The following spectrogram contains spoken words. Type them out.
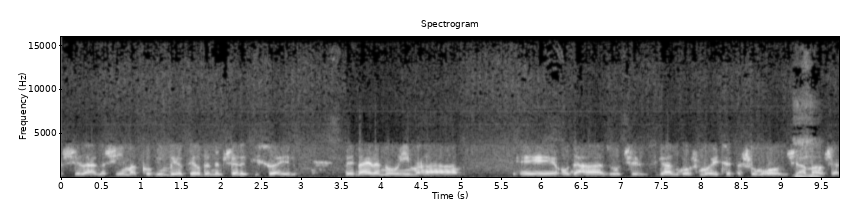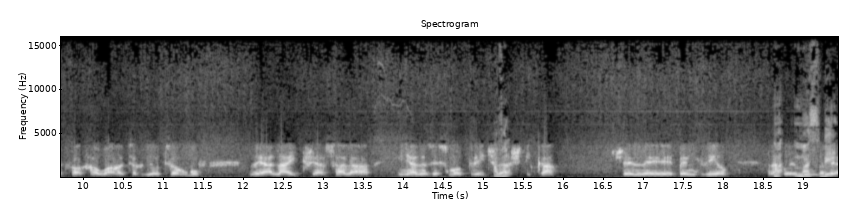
של האנשים הקרובים ביותר בממשלת ישראל. ודי לנו עם ההודעה הזאת של סגן ראש מועצת השומרון, שאמר שהכפר חווארה צריך להיות שרוף, והלייק שעשה לה העניין הזה סמוטריץ'. והשתיקה של uh, בן גביר. מסביר,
